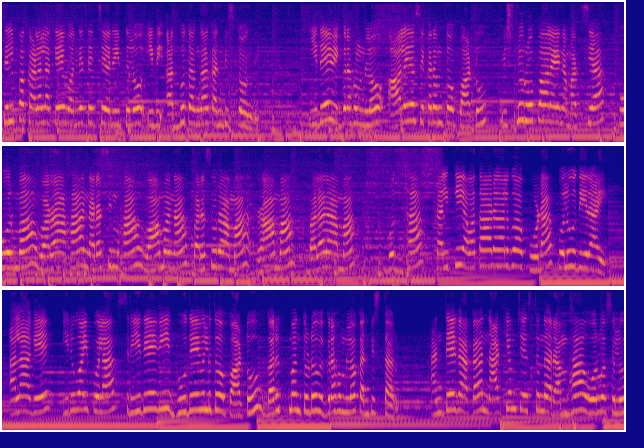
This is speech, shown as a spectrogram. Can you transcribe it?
శిల్ప కళలకే వన్నె తెచ్చే రీతిలో ఇది అద్భుతంగా కనిపిస్తోంది. ఇదే విగ్రహంలో ఆలయ శిఖరంతో పాటు విష్ణు రూపాలైన మత్స్య కూర్మ వరాహ నరసింహ వామన పరశురామ రామ బలరామ బుద్ధ కల్కి అవతారాలుగా కూడా కొలువుదీరాయి. అలాగే ఇరువైపులా శ్రీదేవి భూదేవులతో పాటు గరుత్మంతుడు విగ్రహంలో కనిపిస్తారు. అంతేగాక నాట్యం చేస్తున్న రంభ ఊర్వశులు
